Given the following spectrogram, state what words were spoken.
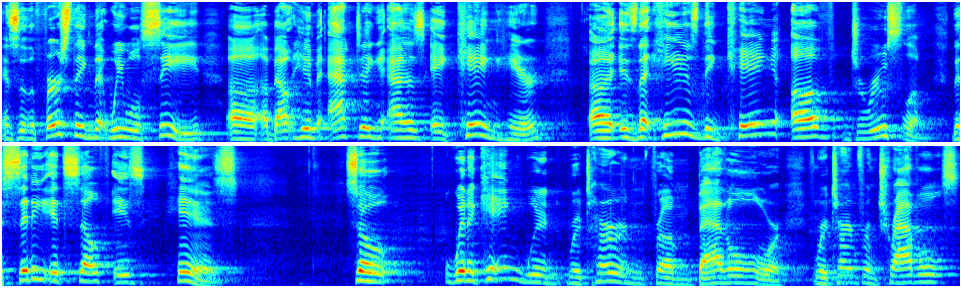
And so, the first thing that we will see uh, about him acting as a king here uh, is that he is the king of Jerusalem. The city itself is his. So, when a king would return from battle or return from travels,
